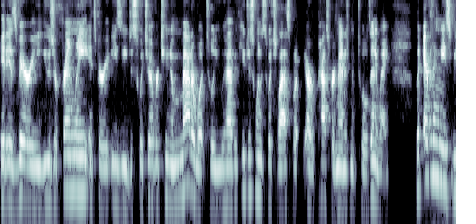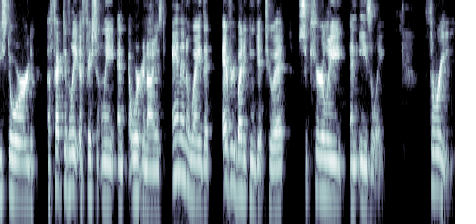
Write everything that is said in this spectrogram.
It is very user friendly. It's very easy to switch over to, no matter what tool you have. If you just want to switch last or password management tools, anyway. but everything needs to be stored effectively, efficiently, and organized, and in a way that everybody can get to it securely and easily. Three,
